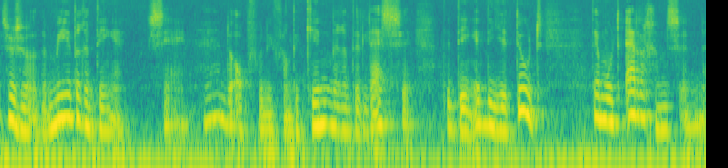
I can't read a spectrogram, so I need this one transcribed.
Zo zullen er meerdere dingen zijn. Hè? De opvoeding van de kinderen, de lessen, de dingen die je doet. Er moet ergens een... Uh...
